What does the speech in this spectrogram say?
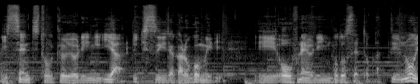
1センチ東京寄りにいや行き過ぎだから5ミリ大船寄りに戻せとかっていうのを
